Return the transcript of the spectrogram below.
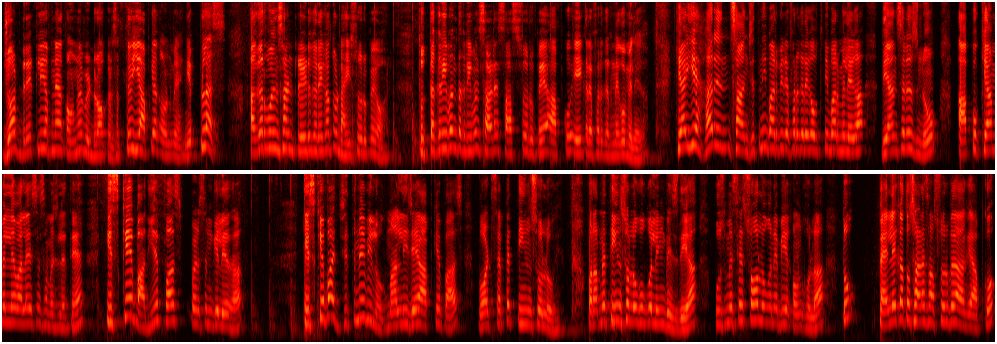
जो आप डायरेक्टली अपने अकाउंट में विड्रॉ कर सकते हो, ये आपके अकाउंट में आएँगे। प्लस अगर वो इंसान ट्रेड करेगा तो ढाई और। तो तकरीबन तकरीबन साढ़े सात सौ रुपये आपको एक रेफर करने को मिलेगा। क्या ये हर इंसान जितनी बार भी रेफर करेगा, उतनी बार मिलेगा? द आंसर इज़ नो आपको क्या मिलने वाला है, इसे समझ लेते हैं। इसके बाद, ये फ़र्स्ट पर्सन के लिए था। इसके बाद जितने भी लोग, मान लीजिए आपके पास व्हाट्सएप पे 300 लोग हैं, और आपने 300 लोगों को लिंक भेज दिया, उसमें से 100 लोगों ने भी अकाउंट खोला तो पहले का तो साढ़े सात सौ रुपये आ गया आपको।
